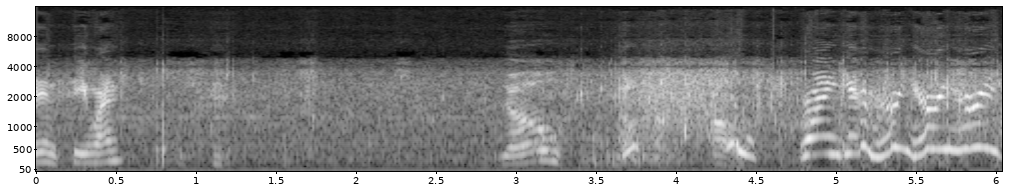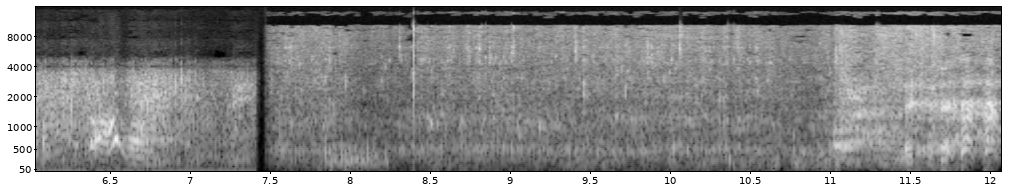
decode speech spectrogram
didn't see one. No. Oh, Ryan, get him! Hurry, hurry, hurry! Oh. Open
